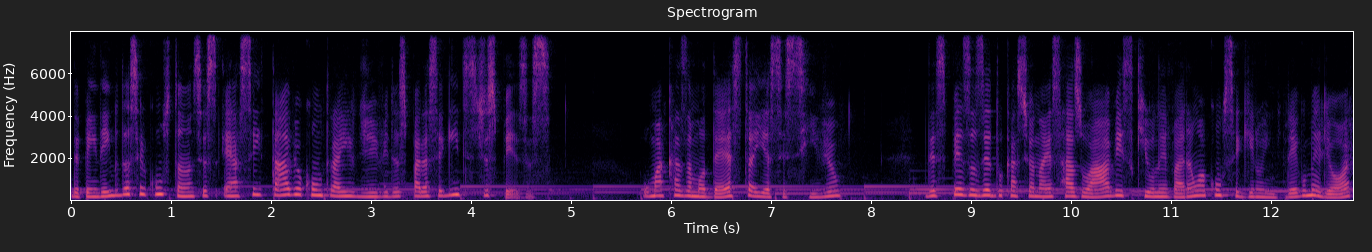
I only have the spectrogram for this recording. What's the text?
Dependendo das circunstâncias, é aceitável contrair dívidas para as seguintes despesas: uma casa modesta e acessível, despesas educacionais razoáveis que o levarão a conseguir um emprego melhor,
